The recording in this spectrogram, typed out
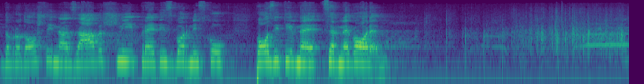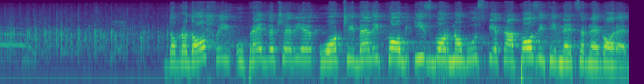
Dobrodošli na završni predizborni skup pozitivne Crne Gore. Dobrodošli u predvečerje u oči velikog izbornog uspjeha pozitivne Crne Gore.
